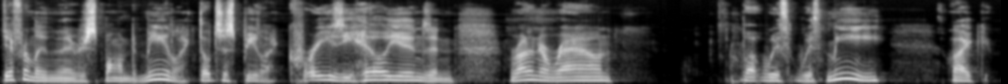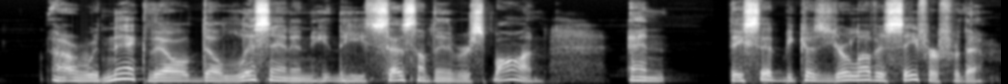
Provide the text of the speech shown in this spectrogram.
differently than they respond to me? Like they'll just be like crazy hellions and running around, but with with me, like." Uh, or with Nick, they'll they'll listen and he, he says something, they respond. And they said because your love is safer for them.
